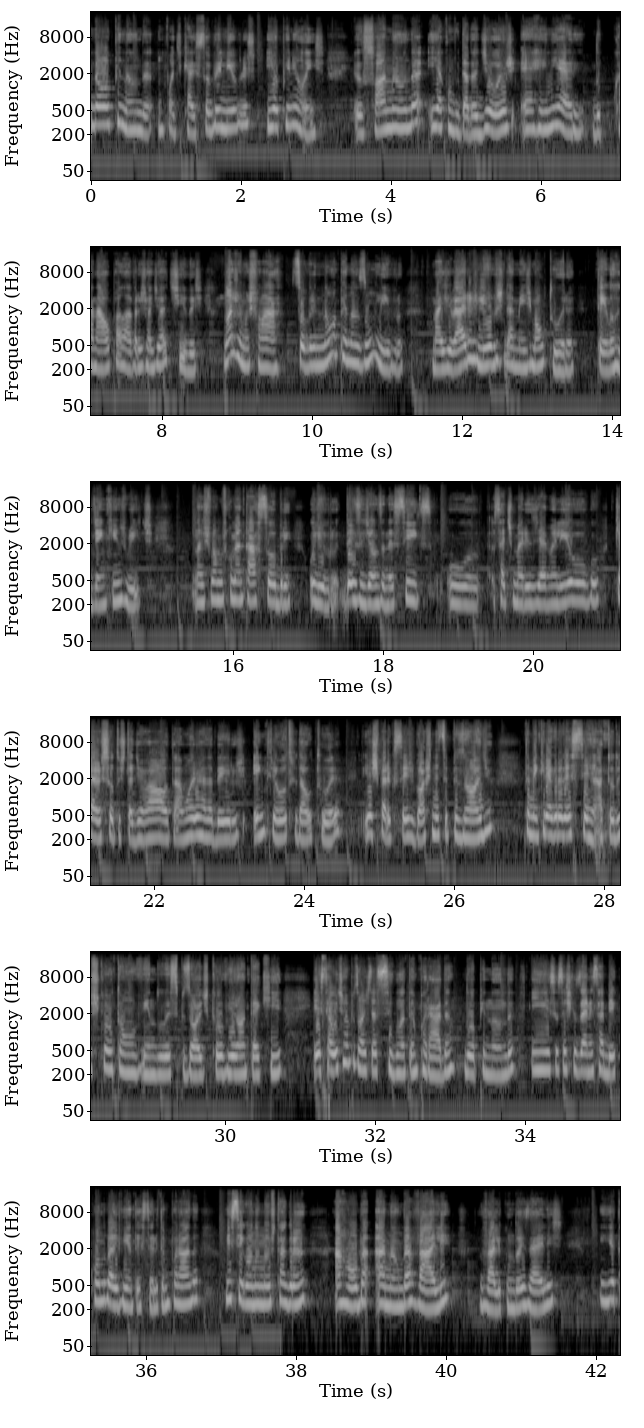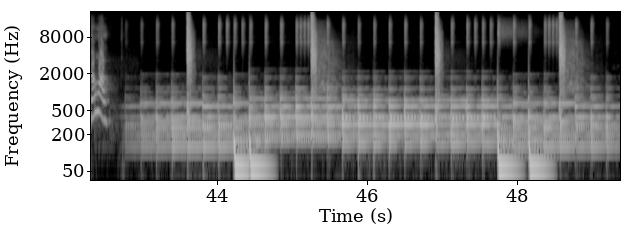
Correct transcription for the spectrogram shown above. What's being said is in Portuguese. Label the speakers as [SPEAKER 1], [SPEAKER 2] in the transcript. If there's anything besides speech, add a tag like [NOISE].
[SPEAKER 1] bem-vindo ao Opinanda, um podcast sobre livros e opiniões. Eu sou a Nanda e a convidada de hoje é a Reinieri, do canal Palavras Radioativas. Nós vamos falar sobre não apenas um livro, mas vários livros da mesma autora, Taylor Jenkins Reid. Nós vamos comentar sobre o livro Daisy Jones and the Six, o Sete Maridos de Evelyn Hugo, Quero Soto está de volta, Amores Verdadeiros, entre outros da autora. E eu espero que vocês gostem desse episódio. Também queria agradecer a todos que estão ouvindo esse episódio, que ouviram até aqui. Esse é o último episódio da segunda temporada do Opinanda. E se vocês quiserem saber quando vai vir a terceira temporada, me sigam no meu Instagram, AnandaVale, vale com dois L's. E até lá!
